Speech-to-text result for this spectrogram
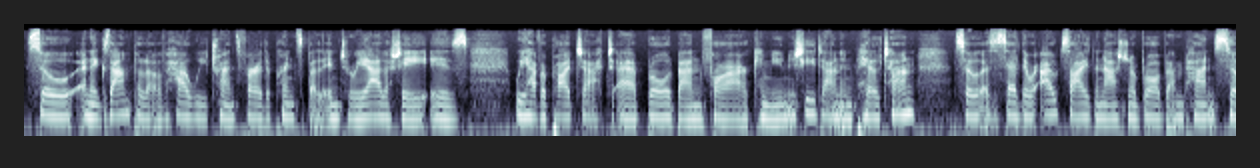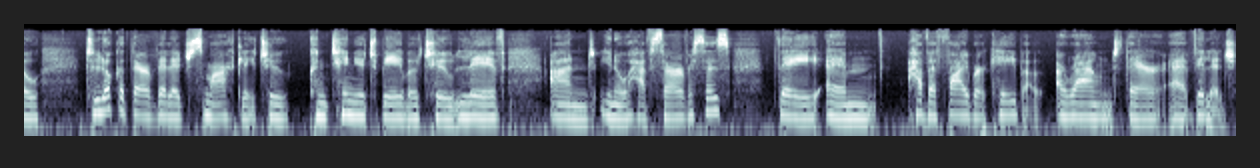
So, an example of how we transfer the principle into reality is we have a project, uh, Broadband for Our Community, down in Piltown. So, as I said, they were outside the national broadband plan. So, to look at their village smartly to continue to be able to live and you know have services. They um, have a fibre cable around their uh, village.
